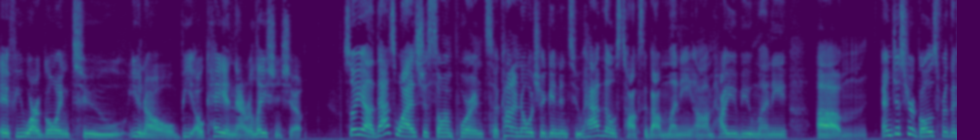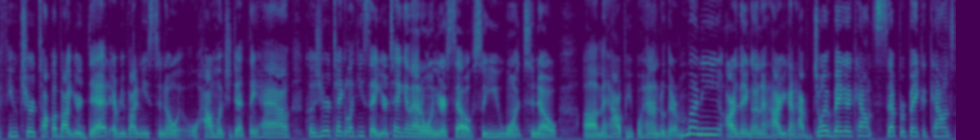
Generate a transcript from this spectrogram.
if you are going to, you know, be okay in that relationship. So yeah, that's why it's just so important to kind of know what you're getting into. Have those talks about money, um, how you view money, um, and just your goals for the future. Talk about your debt. Everybody needs to know how much debt they have because you're taking, like you said, you're taking that on yourself. So you want to know um, and how people handle their money. Are they gonna? How are you gonna have joint bank accounts, separate bank accounts?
